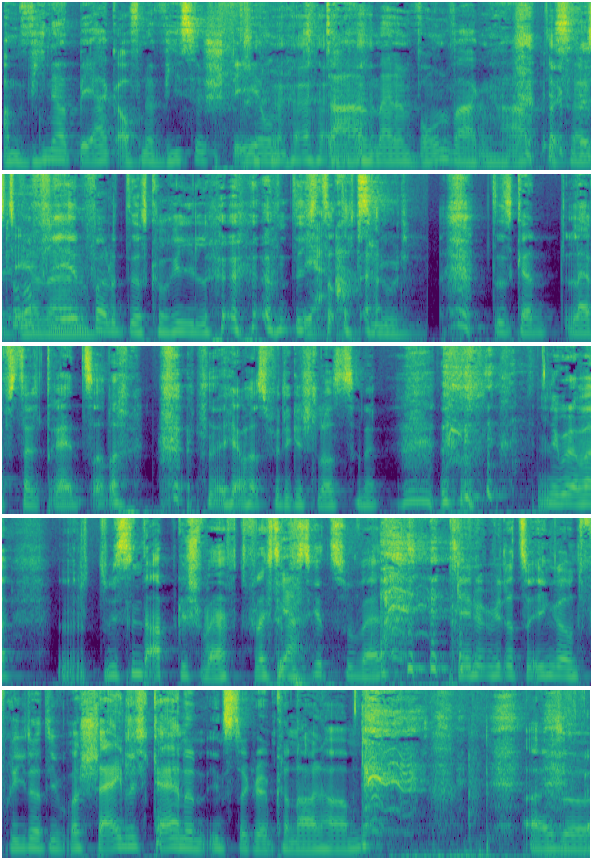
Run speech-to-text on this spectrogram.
am Wienerberg auf einer Wiese stehe und da meinen Wohnwagen habe. Das ist halt du eher auf jeden Fall und das skurril. Und Ja, so- absolut. Das ist kein Lifestyle-Trend, sondern eher was für die Geschlossene. Ja gut, aber wir sind abgeschweift, vielleicht ein Ja. bisschen zu weit. Gehen wir wieder zu Inga und Frieda, die wahrscheinlich keinen Instagram-Kanal haben. Also,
